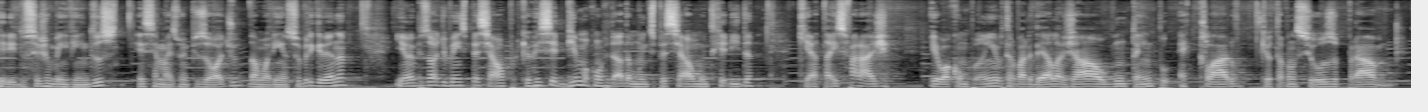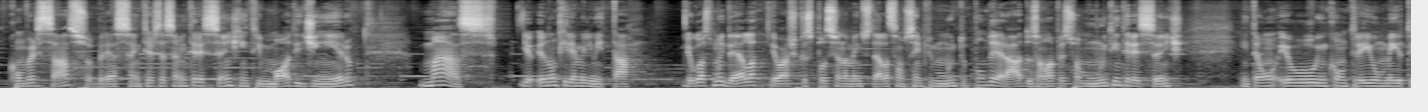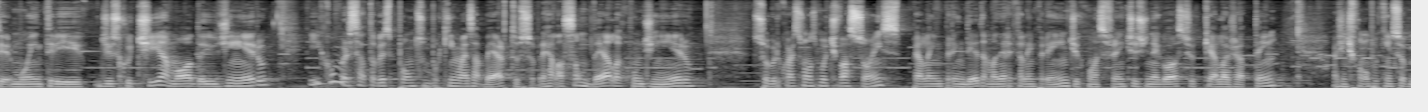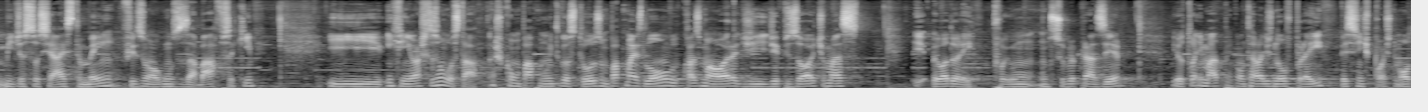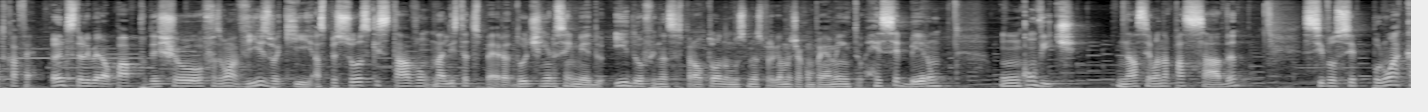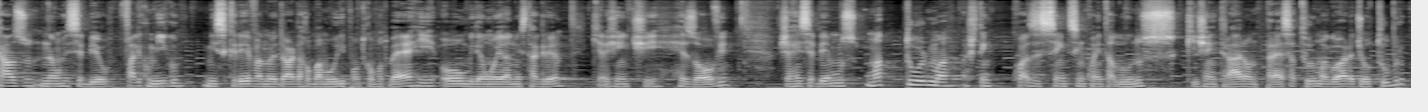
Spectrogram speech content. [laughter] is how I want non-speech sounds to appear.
queridos, sejam bem-vindos. Esse é mais um episódio da Morinha sobre Grana e é um episódio bem especial porque eu recebi uma convidada muito especial, muito querida, que é a Thaís Farage. Eu acompanho o trabalho dela já há algum tempo. É claro que eu estava ansioso para conversar sobre essa interseção interessante entre moda e dinheiro, mas eu, eu não queria me limitar eu gosto muito dela, eu acho que os posicionamentos dela são sempre muito ponderados, é uma pessoa muito interessante então eu encontrei um meio termo entre discutir a moda e o dinheiro e conversar talvez pontos um pouquinho mais abertos sobre a relação dela com o dinheiro, sobre quais são as motivações para ela empreender da maneira que ela empreende, com as frentes de negócio que ela já tem. A gente falou um pouquinho sobre mídias sociais também, fiz alguns desabafos aqui. E, enfim, eu acho que vocês vão gostar. Acho que foi um papo muito gostoso, um papo mais longo, quase uma hora de, de episódio, mas eu adorei. Foi um, um super prazer. E eu tô animado para encontrar ela de novo por aí, ver se a gente pode tomar outro café. Antes de eu liberar o papo, deixa eu fazer um aviso aqui. As pessoas que estavam na lista de espera do Dinheiro Sem Medo e do Finanças para Autônomos, meus programas de acompanhamento, receberam um convite na semana passada. Se você por um acaso não recebeu, fale comigo, me escreva no eduardo.muri.com.br ou me dê um oi lá no Instagram que a gente resolve já recebemos uma turma, acho que tem quase 150 alunos que já entraram para essa turma agora de outubro.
